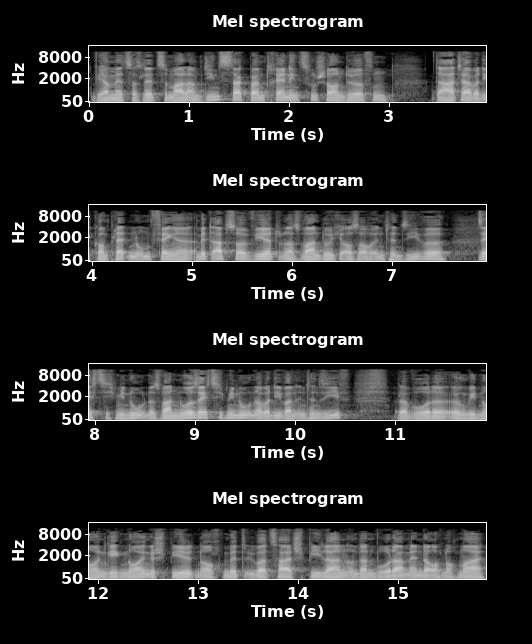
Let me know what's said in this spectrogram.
Wir haben jetzt das letzte Mal am Dienstag beim Training zuschauen dürfen. Da hat er aber die kompletten Umfänge mit absolviert und das waren durchaus auch intensive 60 Minuten. Es waren nur 60 Minuten, aber die waren intensiv. Da wurde irgendwie 9 gegen 9 gespielt, noch mit Überzahlspielern und dann wurde am Ende auch nochmal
